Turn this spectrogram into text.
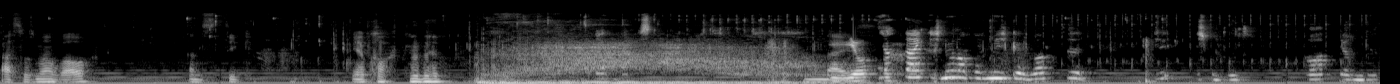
Weißt du, was man braucht? Ein Stick. Mehr braucht man nicht. Nein. Jo. Ihr habt eigentlich nur noch auf mich gewartet. Ich- Ich bin tot. Oh, ihren Bett.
